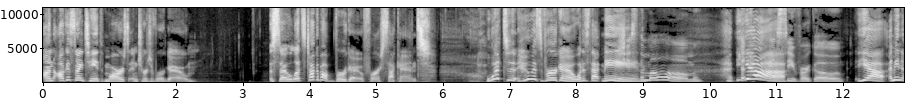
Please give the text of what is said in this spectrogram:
on August 19th, Mars enters Virgo. So let's talk about Virgo for a second. What? Who is Virgo? What does that mean? She's the mom. I yeah, see Virgo. yeah. I mean,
